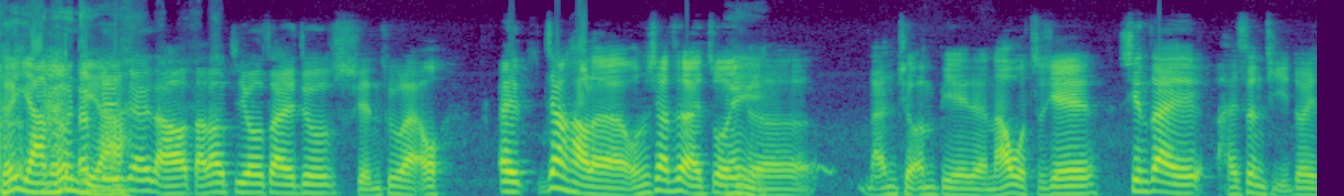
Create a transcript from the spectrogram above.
可以啊，没问题啊。NBA 现在打打到季后赛就选出来哦。哎，这样好了，我们下次来做一个篮球 NBA 的，然后我直接现在还剩几队？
